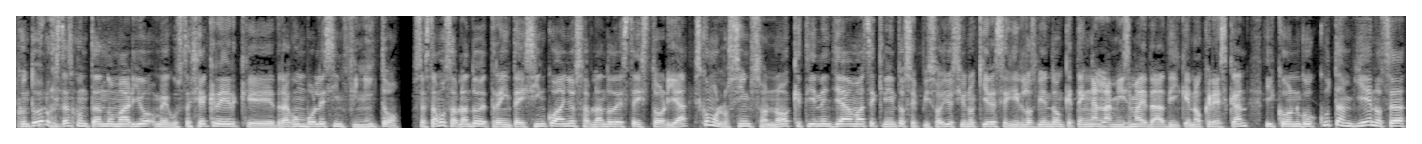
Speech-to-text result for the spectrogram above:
Con todo lo que estás contando, Mario, me gustaría creer que Dragon Ball es infinito. O sea, estamos hablando de 35 años hablando de esta historia. Es como los Simpson, ¿no? Que tienen ya más de 500 episodios y uno quiere seguirlos viendo aunque tengan la misma edad y que no crezcan. Y con Goku también, o sea,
